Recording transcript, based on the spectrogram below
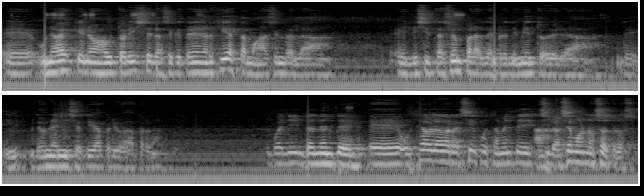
eh, una vez que nos autorice la Secretaría de Energía estamos haciendo la eh, licitación para el emprendimiento de, de una iniciativa privada. Perdón. Buen día, Intendente. Eh, usted hablaba recién justamente si lo ah. hacemos nosotros.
